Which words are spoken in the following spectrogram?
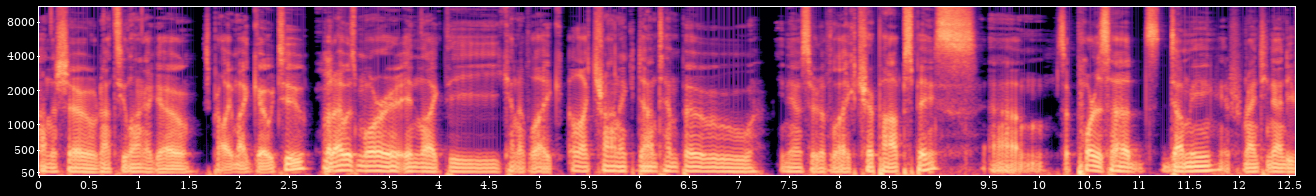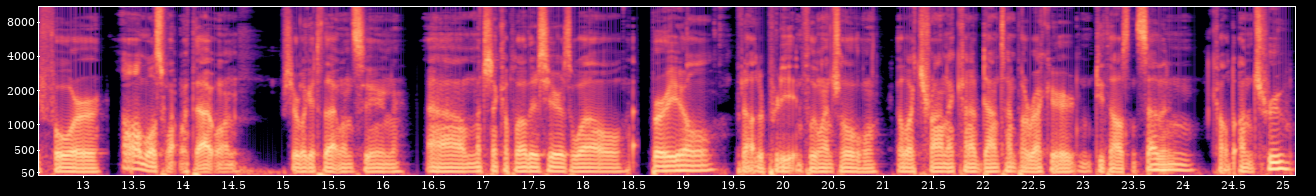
on the show not too long ago, is probably my go-to. But I was more in like the kind of like electronic down tempo you know, sort of like trip hop space. Um, so Portishead's Dummy from 1994. I almost went with that one. Sure, we'll get to that one soon. Um, mention a couple others here as well. Burial put out a pretty influential electronic kind of down tempo record in 2007 called Untrue.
